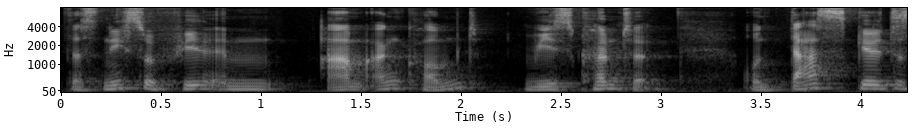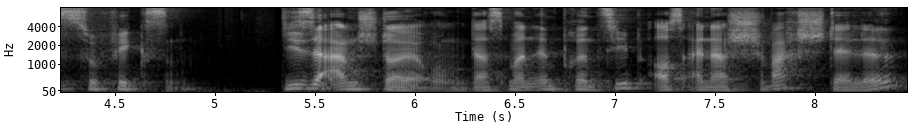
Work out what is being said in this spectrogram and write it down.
dass nicht so viel im Arm ankommt, wie es könnte. Und das gilt es zu fixen. Diese Ansteuerung, dass man im Prinzip aus einer Schwachstelle,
